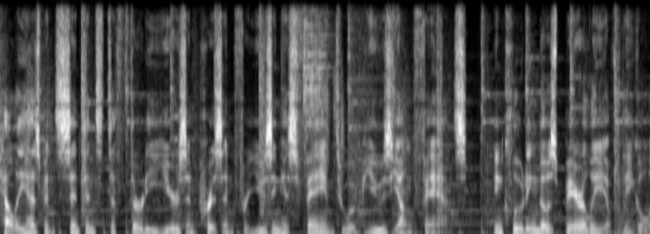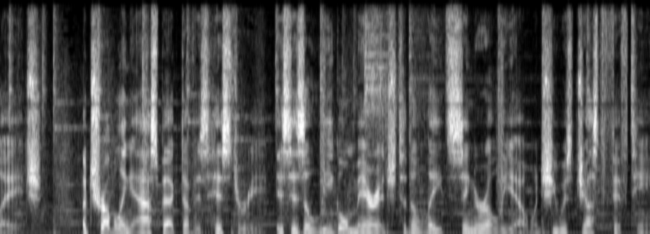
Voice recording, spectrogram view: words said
Kelly has been sentenced to 30 years in prison for using his fame to abuse young fans, including those barely of legal age. A troubling aspect of his history is his illegal marriage to the late singer Aaliyah when she was just 15.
